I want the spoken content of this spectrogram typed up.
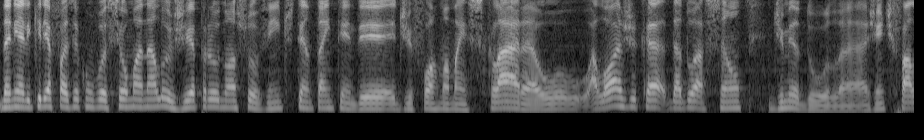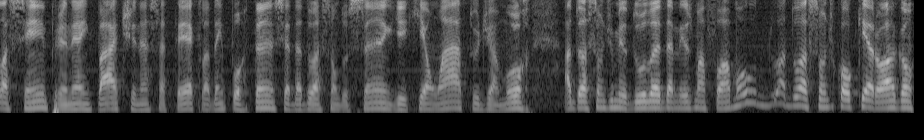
Daniele, queria fazer com você uma analogia para o nosso ouvinte tentar entender de forma mais clara o, a lógica da doação de medula. A gente fala sempre, né, empate nessa tecla da importância da doação do sangue, que é um ato de amor. A doação de medula, da mesma forma, ou a doação de qualquer órgão,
